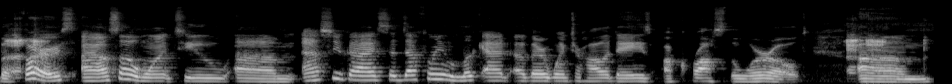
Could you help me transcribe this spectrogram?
But first, I also want to um, ask you guys to definitely look at other winter holidays across the world um,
